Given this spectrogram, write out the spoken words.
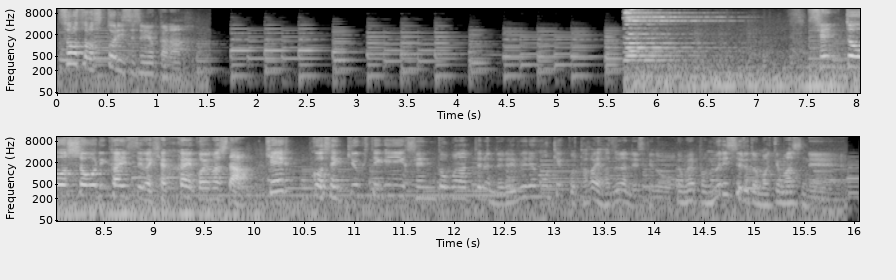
そろそろストーリー進めようかな。戦闘勝利回数が100回超えました。結構積極的に戦闘を行ってるんでレベルも結構高いはずなんですけどでもやっぱ無理すると負けますね。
